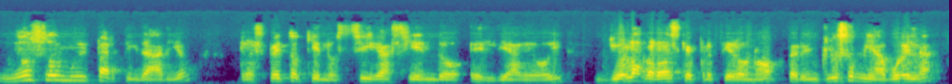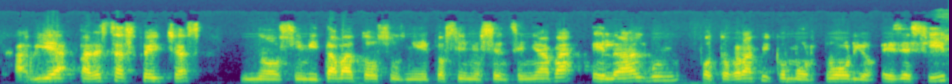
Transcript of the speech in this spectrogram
no soy muy partidario, respeto a quien lo siga haciendo el día de hoy. Yo la verdad es que prefiero no, pero incluso mi abuela había, para estas fechas, nos invitaba a todos sus nietos y nos enseñaba el álbum fotográfico mortuorio, es decir,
